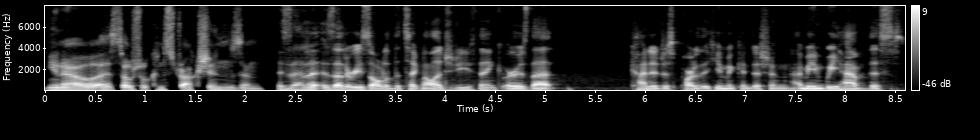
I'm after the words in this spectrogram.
you know uh, social constructions and is that a, is that a result of the technology do you think? Or is that kind of just part of the human condition? I mean we have this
